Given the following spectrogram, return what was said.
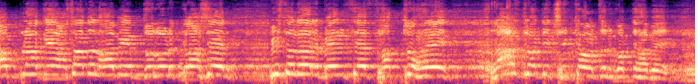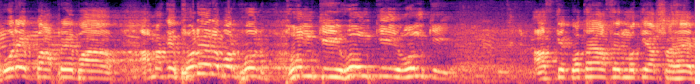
আপনাকে আসাদুল হাবিব দুলুর ক্লাসের পিছনের বেঞ্চের ছাত্র হয়ে রাজনৈতিক শিক্ষা অর্জন করতে হবে। ওরে বাপ রে বাপ, আমাকে ফোনের ওপর ফোন, হুমকি হুমকি হুমকি। আজকে কোথায় আছেন মতিয়ার সাহেব?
